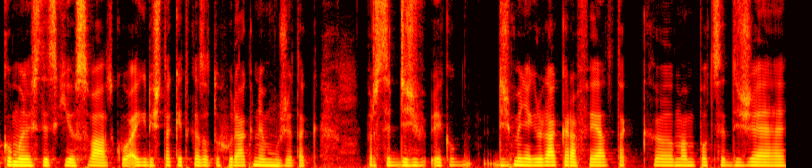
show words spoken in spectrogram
komunistického svátku a i když ta kytka za to chudák nemůže, tak prostě když, jako, když mi někdo dá krafiat, tak uh, mám pocit, že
